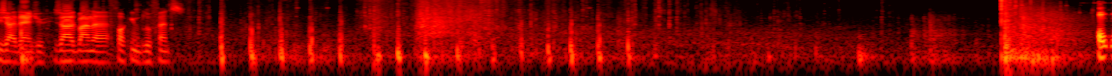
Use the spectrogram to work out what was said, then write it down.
He's right there, Andrew. He's right behind that fucking blue fence. Oh.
